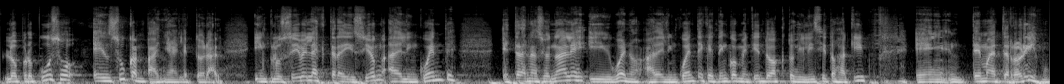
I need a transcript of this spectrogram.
lo propuso en su campaña electoral, inclusive la extradición a delincuentes transnacionales y bueno, a delincuentes que estén cometiendo actos ilícitos aquí en tema de terrorismo.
